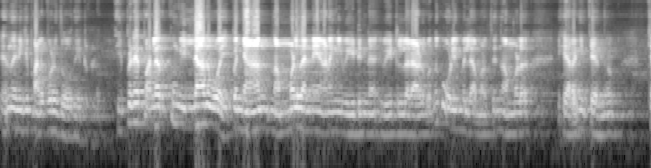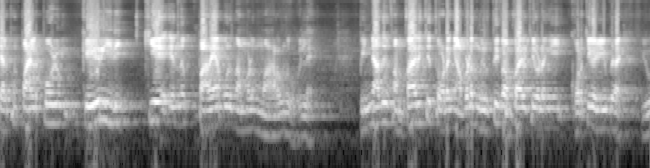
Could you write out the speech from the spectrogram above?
എന്ന് എനിക്ക് പലപ്പോഴും തോന്നിയിട്ടുണ്ട്. ഇപ്പോഴേ പലർക്കും ഇല്ലാതെ പോയി. ഇപ്പം ഞാൻ നമ്മൾ തന്നെയാണെങ്കിൽ വീടിന് വീട്ടിലൊരാൾ വന്ന് കോളിയുമ്പോൾ അമർത്തി നമ്മൾ ഇറങ്ങിച്ചെന്നു. ചിലപ്പം പലപ്പോഴും കയറിയിരിക്കുക എന്ന് പറയാൻ പോലും നമ്മൾ മറന്നു പോകും അല്ലേ പിന്നെ അത് സംസാരിച്ച് തുടങ്ങി അവിടെ നിർത്തി സംസാരിച്ച് തുടങ്ങി കുറച്ച് കഴിയുമ്പോഴേ യു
